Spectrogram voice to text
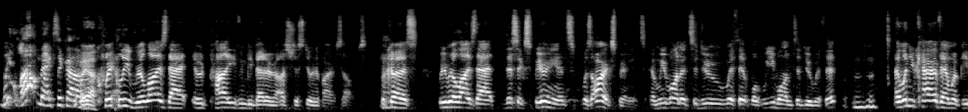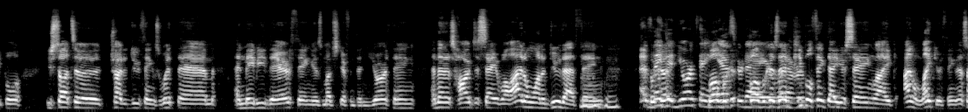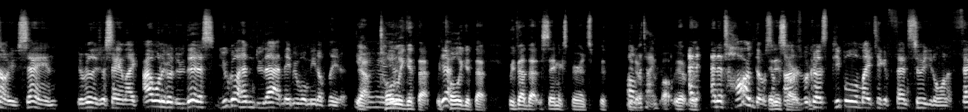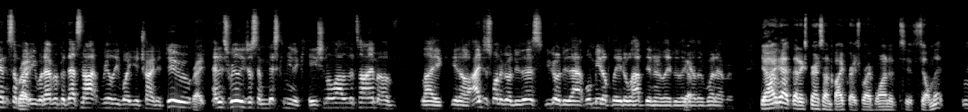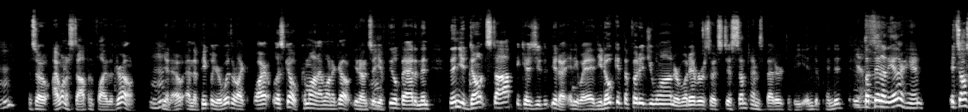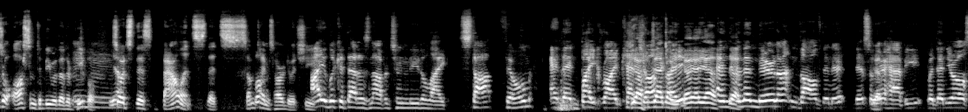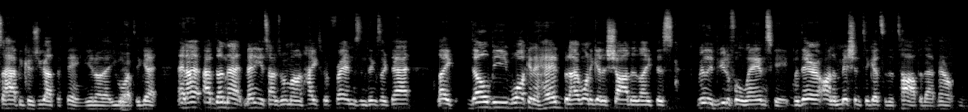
We love Mexico. We yeah. quickly realized that it would probably even be better us just doing it by ourselves because we realized that this experience was our experience and we wanted to do with it what we wanted to do with it. Mm-hmm. And when you caravan with people, you start to try to do things with them, and maybe their thing is much different than your thing. And then it's hard to say, well, I don't want to do that thing. Mm-hmm. And they did your thing well, beca- yesterday. well, or because then people think that you're saying like, I don't like your thing. That's not what you're saying. You're really just saying like, I want to go do this. You go ahead and do that. Maybe we'll meet up later. Yeah, Mhm. totally get that. We Yeah. totally get that. We've had that same experience with you All know, the time. Well, yeah, And and it's hard though sometimes hard. because people might take offense to it. You don't want to offend somebody, Right. whatever. But that's not really what you're trying to do. Right. And it's really just a miscommunication a lot of the time of like, you know, I just want to go do this. You go do that. We'll meet up later. We'll have dinner later together. Whatever. yeah, I've had that experience on bike rides where I've wanted to film it, Mhm. and so I want to stop and fly the drone. Mhm. You know, and the people you're with are like, "Why? Let's go! Come on, I want to go!" You know, and so Mm-hmm. you feel bad, and then then you don't stop because you you know anyway, you don't get the footage you want or whatever. So it's just sometimes better to be independent. Yes. But then on the other hand, it's also awesome to be with other people. Mhm. So Yeah. it's this balance that's sometimes hard to achieve. I look at that as an opportunity to like stop, film, and then bike ride catch yeah, up. exactly. Right? Yeah, yeah, yeah. and yeah. and then they're not involved in it, they're, so Yeah. they're happy. But then you're also happy because you got the thing, you know, that you want to get. And I, I've done that many a times when I'm on hikes with friends and things like that. Like they'll be walking ahead, but I want to get a shot of like this really beautiful landscape. But they're on a mission to get to the top of that mountain,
